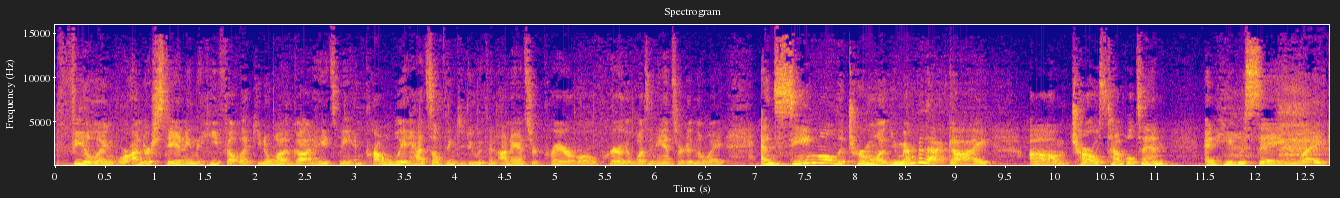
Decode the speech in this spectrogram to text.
feeling or understanding that he felt like, you know what, God hates me, and probably it had something to do with an unanswered prayer or a prayer that wasn't answered in the way. And seeing all the turmoil, you remember that guy, um, Charles Templeton, and he was saying like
